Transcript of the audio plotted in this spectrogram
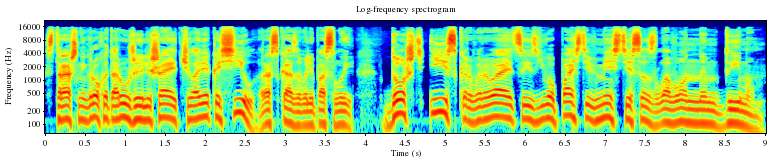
Страшный грохот оружия лишает человека сил, рассказывали послы. Дождь искр вырывается из его пасти вместе со зловонным дымом.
